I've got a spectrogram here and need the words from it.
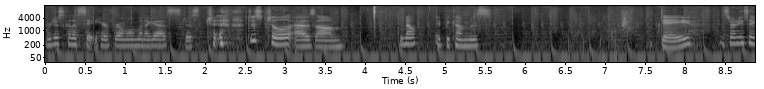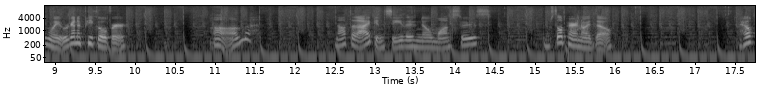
We're just gonna sit here for a moment, I guess. Just, ch just chill as, um, you know, it becomes day. Is there anything? Wait, we're gonna peek over. Um, not that I can see. There's no monsters. I'm still paranoid though. I hope-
